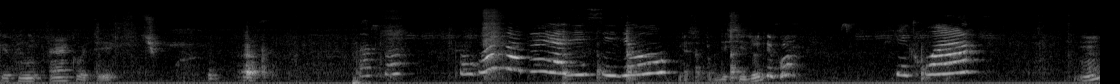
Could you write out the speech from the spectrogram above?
Que fini un côté? Papa, pourquoi papa il a des ciseaux Mais ça porte des ciseaux des fois. C'est quoi? Hein?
